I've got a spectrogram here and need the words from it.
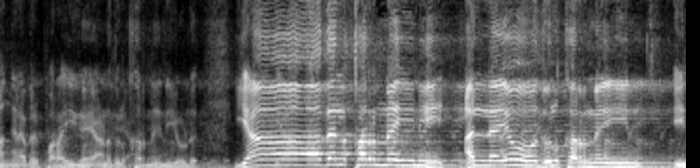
അങ്ങനെ അവർ പറയുകയാണ് ദുൽഖർനൈനിയോട്. യാ ദുൽഖർനൈനി അല്ലയോ യഅജൂജ വമഅജൂജ്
